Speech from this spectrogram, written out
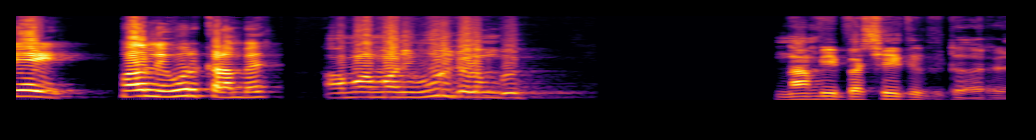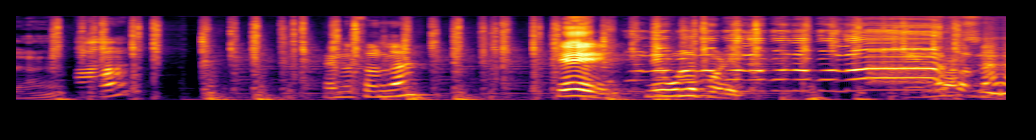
ஏய் முதல்ல ஊருக்கு கிளம்பு. ஆமாம்மா நீ ஊர் கிளம்பு. நான் போய் பஸ் வரேன் என்ன சொன்ன ஏய் நீ உள்ள போடி என்ன சொன்ன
